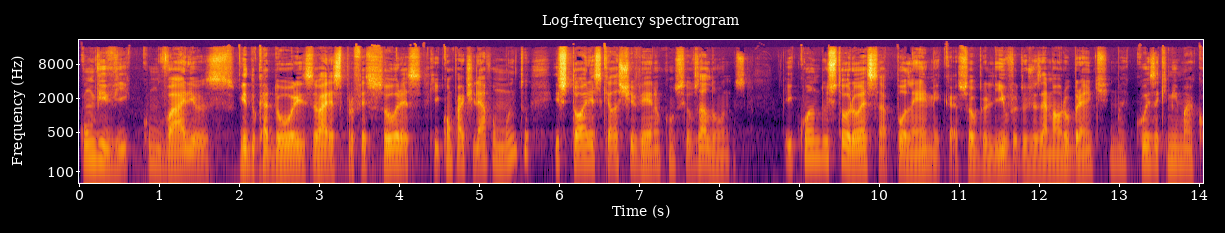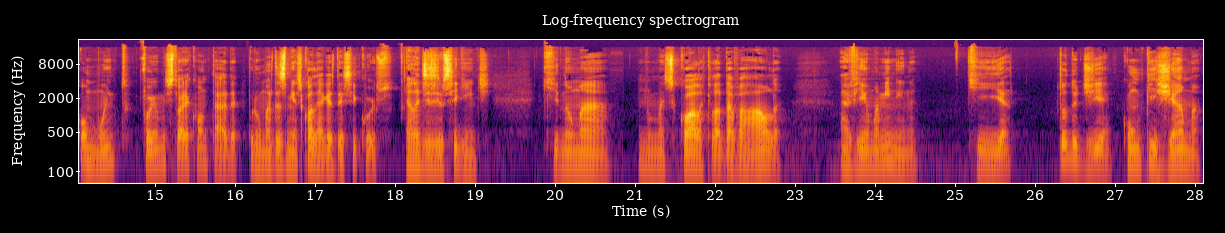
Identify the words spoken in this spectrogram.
Convivi com vários educadores, várias professoras que compartilhavam muito histórias que elas tiveram com seus alunos. E quando estourou essa polêmica sobre o livro do José Mauro Brandt, uma coisa que me marcou muito foi uma história contada por uma das minhas colegas desse curso. Ela dizia o seguinte: que numa, numa escola que ela dava aula, havia uma menina que ia todo dia com um pijama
